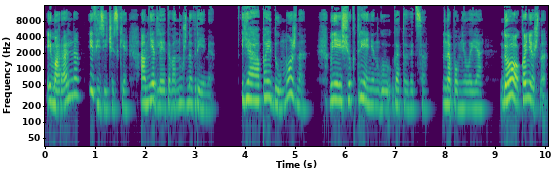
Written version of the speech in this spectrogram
«И морально, и физически, а мне для этого нужно время». «Я пойду, можно? Мне еще к тренингу готовиться», — напомнила я. «Да, конечно.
